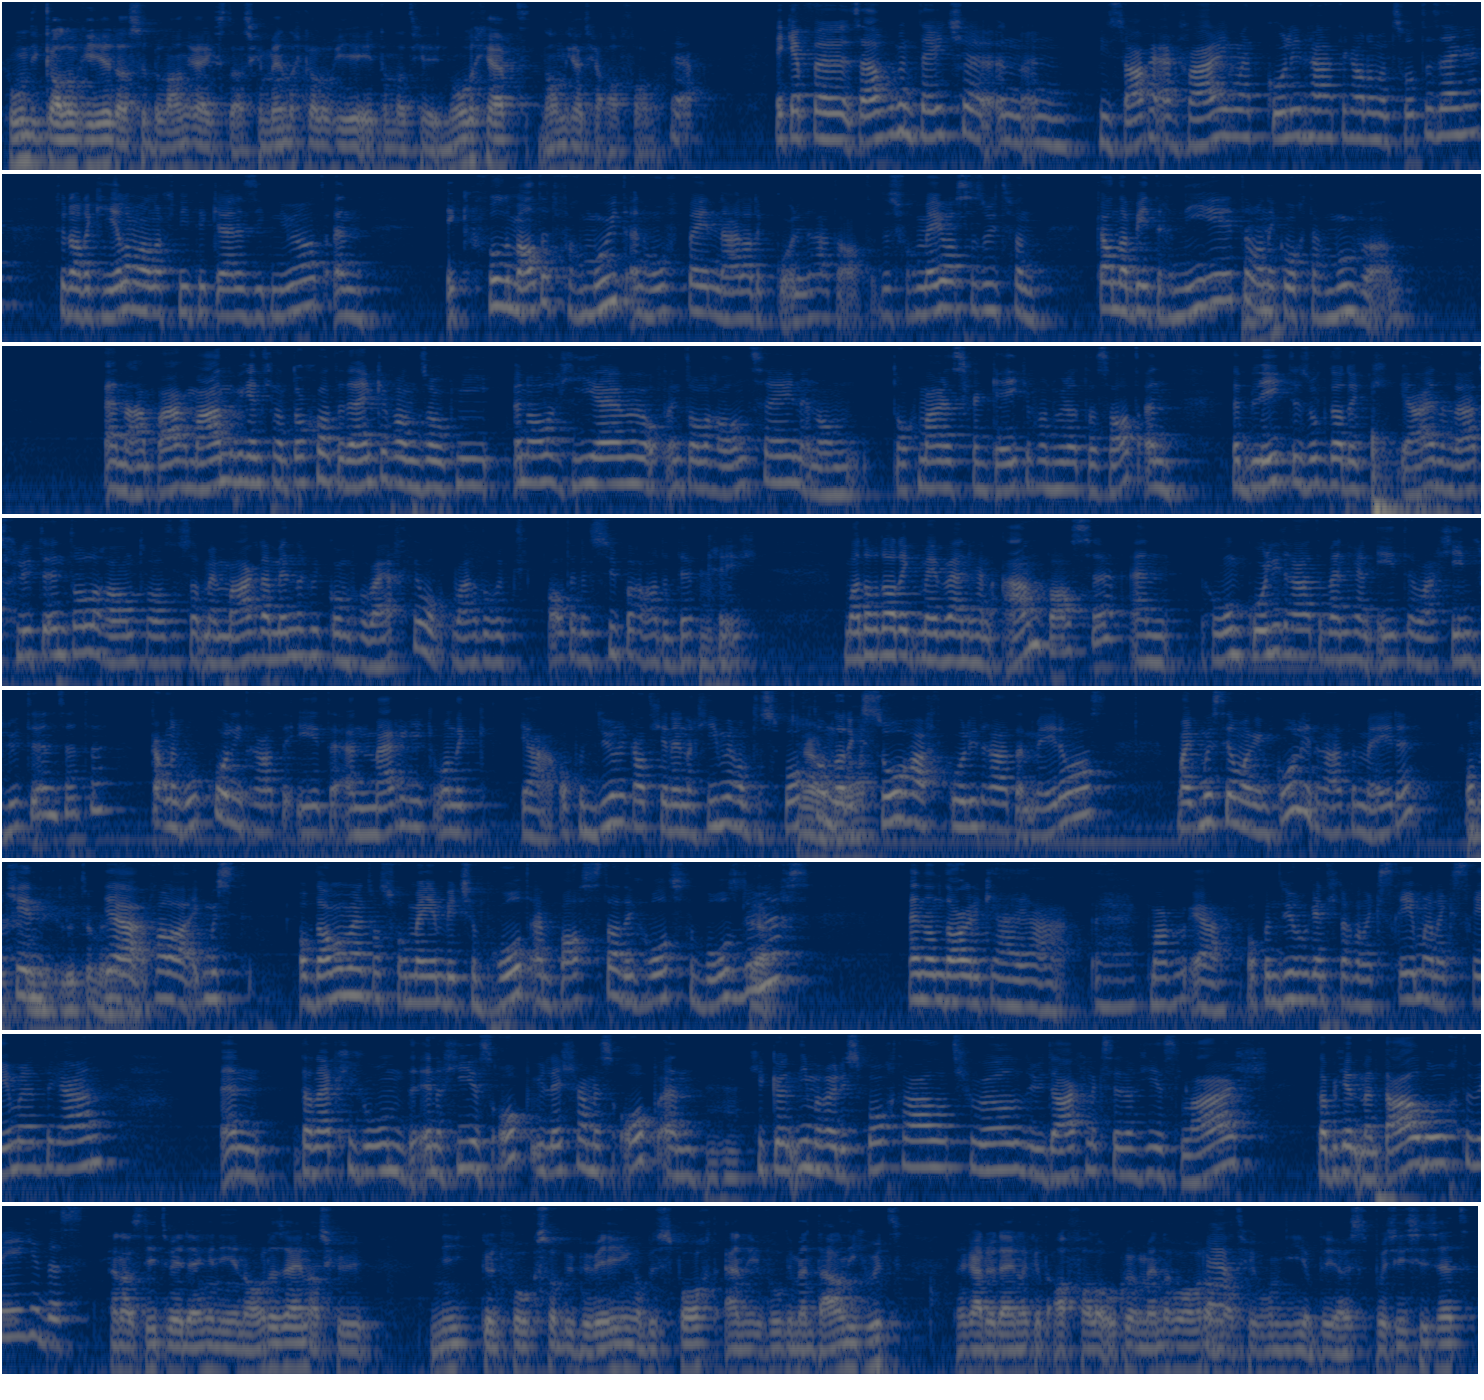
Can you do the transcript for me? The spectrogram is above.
gewoon die calorieën, dat is het belangrijkste. Als je minder calorieën eet dan dat je nodig hebt, dan gaat je afvallen. Ja. Ik heb eh, zelf ook een tijdje een, een bizarre ervaring met koolhydraten gehad, om het zo te zeggen. Toen had ik helemaal nog niet de kennis die ik nu had. En ik voelde me altijd vermoeid en hoofdpijn nadat ik koolhydraten had. Dus voor mij was er zoiets van, ik kan dat beter niet eten, want ik word daar moe van. En na een paar maanden begint je dan toch wel te denken van, zou ik niet een allergie hebben of intolerant zijn? En dan toch maar eens gaan kijken van hoe dat, dat zat. En het bleek dus ook dat ik ja, inderdaad glutenintolerant was. Dus dat mijn maag dat minder goed kon verwerken, wa- waardoor ik altijd een super harde dip Mhm. kreeg. Maar doordat ik mij ben gaan aanpassen en gewoon koolhydraten ben gaan eten waar geen gluten in zitten, kan ik ook koolhydraten eten. En merk ik, want ik ja, op een duur, ik had geen energie meer om te sporten, Ja, omdat voilà. ik zo hard koolhydraten aan het was. Maar ik moest helemaal geen koolhydraten mijden. Of geen... gluten. Ja, voilà. Ik moest... Op dat moment was voor mij een beetje brood en pasta de grootste boosdoeners. En dan dacht ik, ja, ja, eh, ik mag, ja, op een duur begint je daar dan extremer en extremer in te gaan. En dan heb je gewoon, de energie is op, je lichaam is op en Mhm. je kunt niet meer uit je sport halen wat je wil. Je dagelijkse energie is laag. Dat begint mentaal door te wegen, dus En als die twee dingen niet in orde zijn, als je niet kunt focussen op je beweging, op je sport en je voelt je mentaal niet goed, dan gaat uiteindelijk het afvallen ook weer minder worden, Ja. omdat je gewoon niet op de juiste positie zit.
